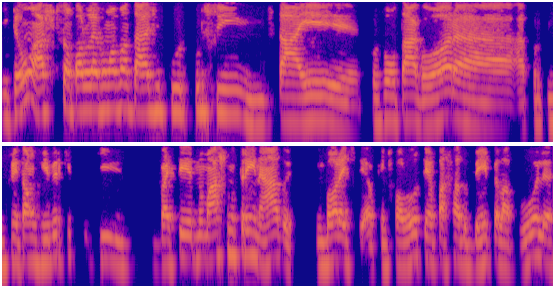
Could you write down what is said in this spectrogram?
Então, acho que o São Paulo leva uma vantagem por, por sim estar aí, por voltar agora, a, por enfrentar um River que, que vai ter no máximo treinado, embora é o que a gente falou, tenha passado bem pela bolha,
